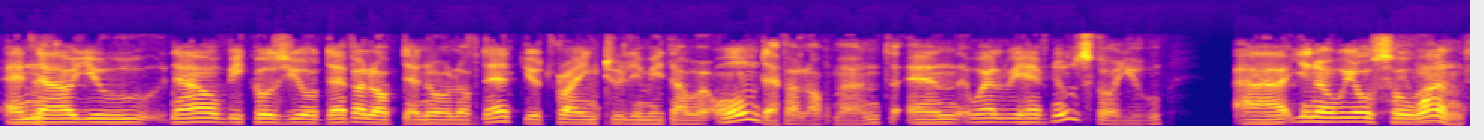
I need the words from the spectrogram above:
And now you now because you're developed and all of that you're trying to limit our own development. And well we have news for you. Uh, you know we also want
